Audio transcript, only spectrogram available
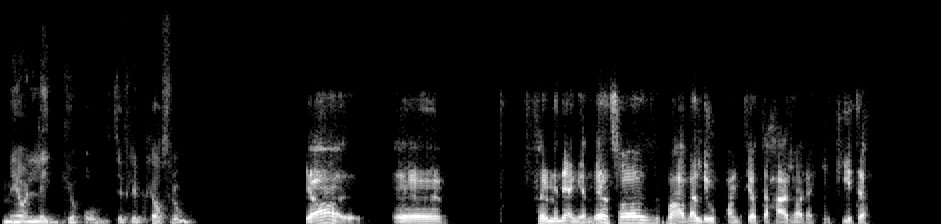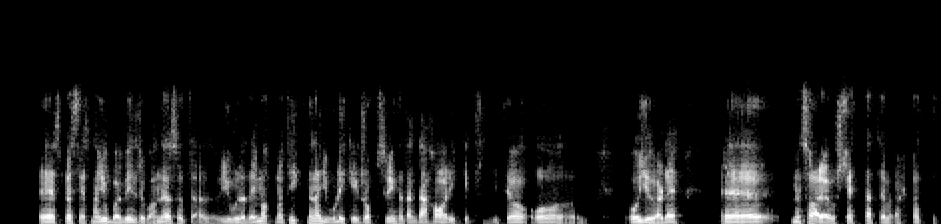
med å legge om til Flipp Classroom? Ja, eh, for min egen del så var jeg veldig opphengt i at det her har jeg ikke tid til. Eh, spesielt når jeg jobbet i videregående, så jeg gjorde det i matematikk, men jeg gjorde det ikke i kroppsving. Jeg tenkte jeg har ikke tid til å, å, å gjøre det. Eh, men så har jeg jo sett etter hvert at det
